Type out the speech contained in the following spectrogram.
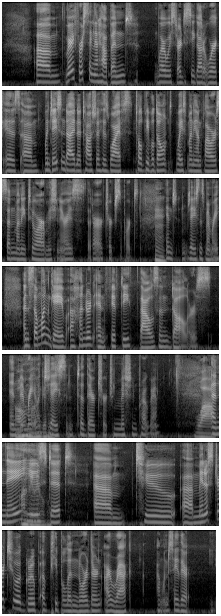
Um, very first thing that happened where we started to see God at work is um, when Jason died, Natasha, his wife, told people don't waste money on flowers, send money to our missionaries that our church supports in J- Jason's memory. And someone gave $150,000 in Oh, memory of goodness. Jason to their church mission program wow. and they used it um, to uh, minister to a group of people in northern Iraq. I want to say they're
